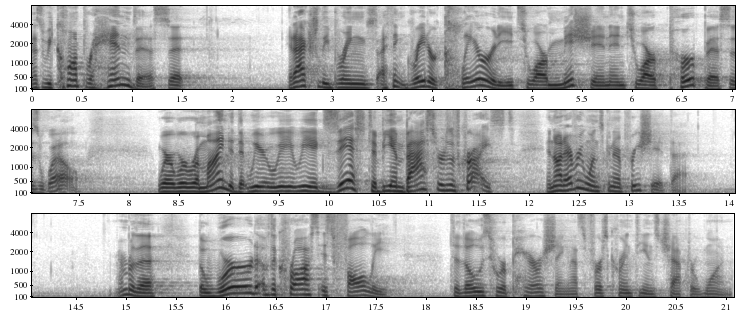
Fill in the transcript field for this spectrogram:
As we comprehend this, it, it actually brings, I think, greater clarity to our mission and to our purpose as well, where we're reminded that we, we, we exist to be ambassadors of Christ. And not everyone's going to appreciate that. Remember, the, the word of the cross is folly to those who are perishing. That's 1 Corinthians chapter 1.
